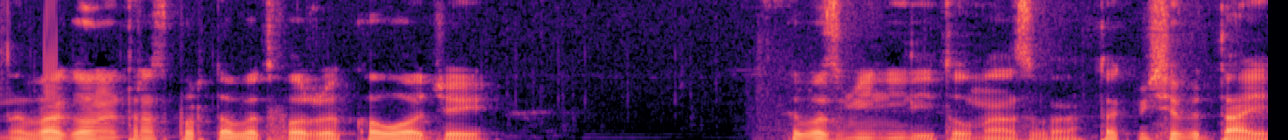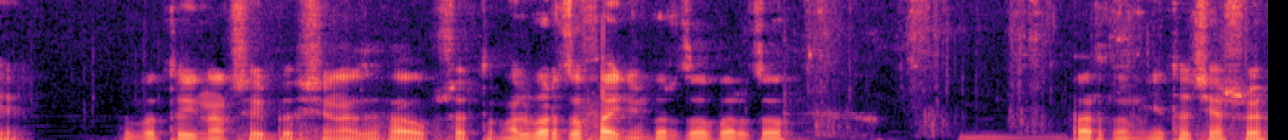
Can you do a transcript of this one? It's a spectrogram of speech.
Wagony transportowe tworzy. Kołodziej. Chyba zmienili tą nazwę. Tak mi się wydaje. Chyba to inaczej by się nazywało przedtem. Ale bardzo fajnie, bardzo, bardzo bardzo mnie to cieszy,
